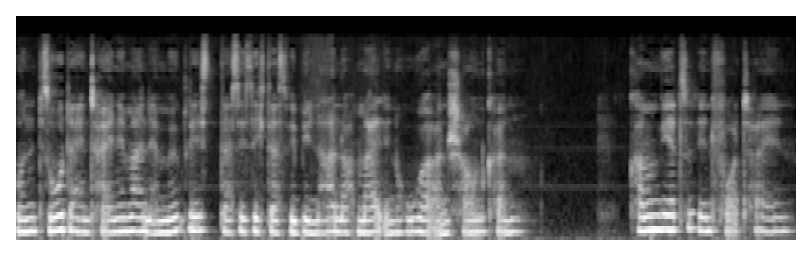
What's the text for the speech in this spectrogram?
und so deinen Teilnehmern ermöglicht, dass sie sich das Webinar nochmal in Ruhe anschauen können. Kommen wir zu den Vorteilen.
